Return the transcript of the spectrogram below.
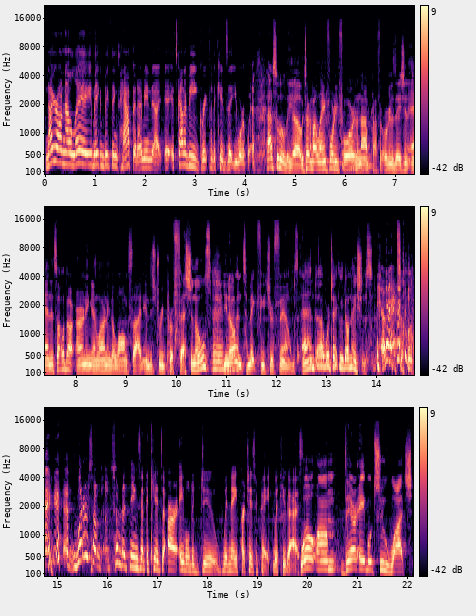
Now you're out in LA making big things happen. I mean, uh, it's got to be great for the kids that you work with. Absolutely. Uh, we're talking about Lane 44, Mm-hmm. the nonprofit organization, and it's all about earning and learning alongside industry professionals, you Mm-hmm. know, and to make feature films. And uh, we're taking donations. Okay. what are some some of the things that the kids are able to do when they participate with you guys? Well, um, they're able to watch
